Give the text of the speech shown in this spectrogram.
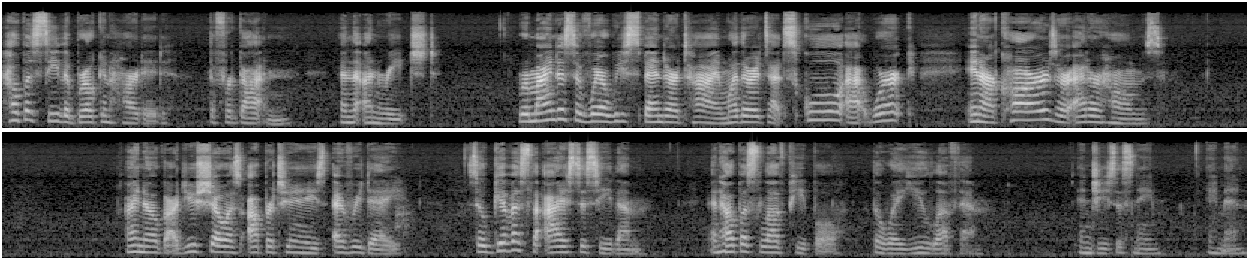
Help us see the brokenhearted, the forgotten, and the unreached. Remind us of where we spend our time, whether it's at school, at work, in our cars, or at our homes. I know, God, you show us opportunities every day. So give us the eyes to see them and help us love people the way you love them. In Jesus' name, amen.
